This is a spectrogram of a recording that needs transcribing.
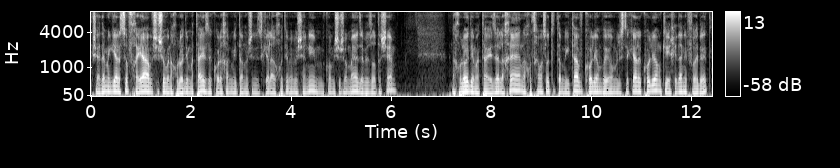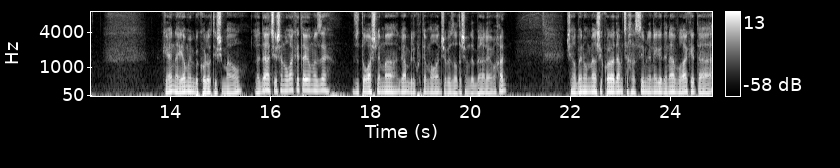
כשאדם מגיע לסוף חייו, ששוב, אנחנו לא יודעים מתי זה, כל אחד מאיתנו שנזכה לאריכות ימים ושנים, וכל מי ששומע את זה בעזרת השם, אנחנו לא יודעים מתי זה, לכן אנחנו צריכים לעשות את המיטב כל יום ויום ולהסתכל על כל יום כיחידה נפרדת. כן, היום אם בקולו תשמעו, לדעת שיש לנו רק את היום הזה. זו תורה שלמה, גם בליקוטי מורן, שבעזרת השם נדבר עליה יום אחד. שרבנו אומר שכל אדם צריך לשים לנגד עיניו רק את, ה,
